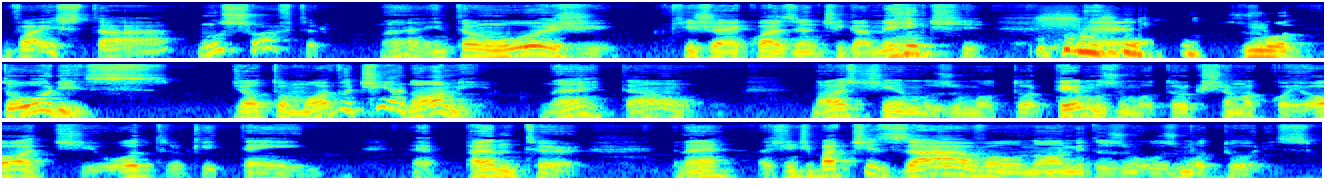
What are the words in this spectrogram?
vai estar no software. Né? Então, hoje, que já é quase antigamente, é, os motores de automóvel tinham nome. Né? Então, nós tínhamos um motor, temos um motor que chama Coyote, outro que tem é, Panther, né? A gente batizava o nome dos os motores,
